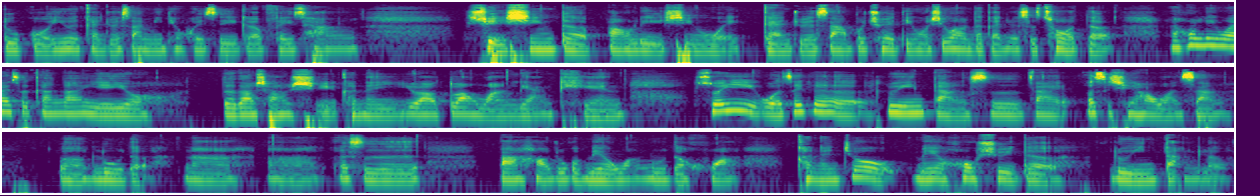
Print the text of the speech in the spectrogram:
度过，因为感觉上明天会是一个非常血腥的暴力行为，感觉上不确定。我希望我的感觉是错的。然后另外是刚刚也有得到消息，可能又要断网两天，所以我这个录音档是在二十七号晚上呃录的。那啊二十八号如果没有网络的话，可能就没有后续的。录音档了，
